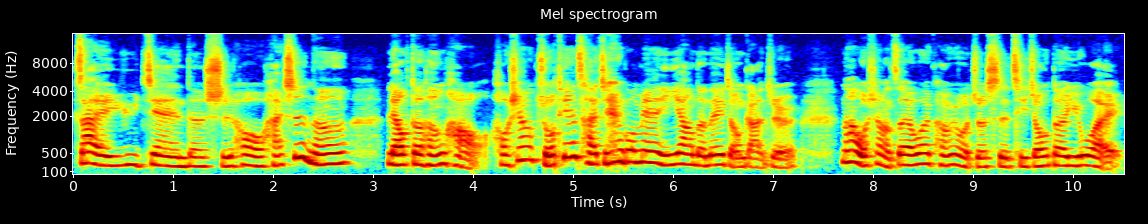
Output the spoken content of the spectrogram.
在遇见的时候还是能聊得很好，好像昨天才见过面一样的那种感觉。那我想这位朋友就是其中的一位。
